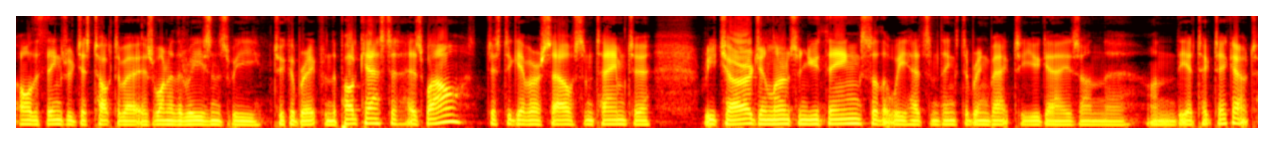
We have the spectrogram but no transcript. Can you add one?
all the things we've just talked about is one of the reasons we took a break from the podcast as well, just to give ourselves some time to recharge and learn some new things, so that we had some things to bring back to you guys on the on the EdTech Takeout.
